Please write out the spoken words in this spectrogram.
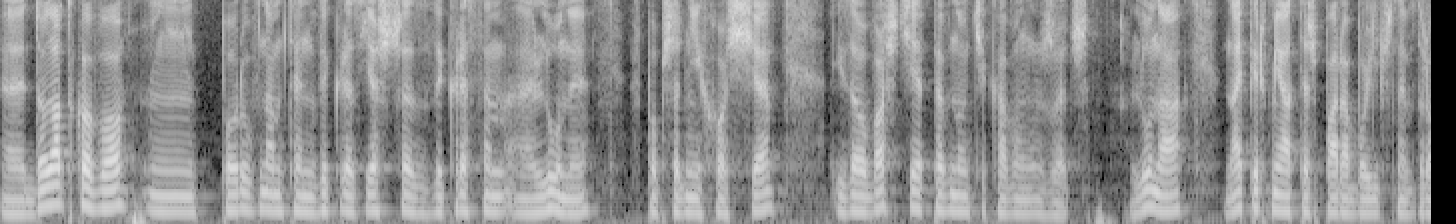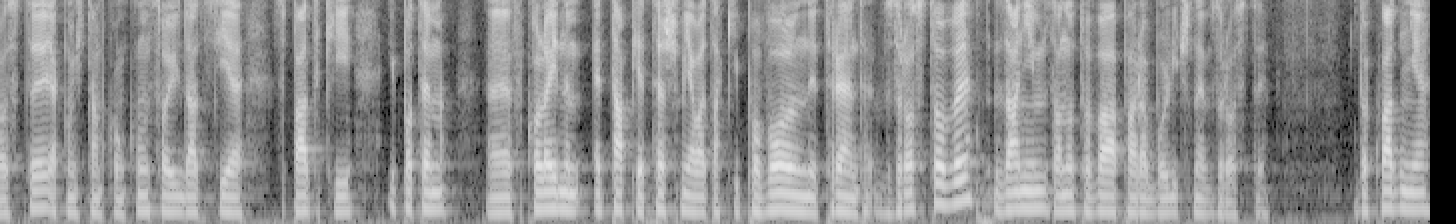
E, dodatkowo mm, porównam ten wykres jeszcze z wykresem e, Luny w poprzedniej hoście i zauważcie pewną ciekawą rzecz. Luna najpierw miała też paraboliczne wzrosty, jakąś tam konsolidację, spadki i potem e, w kolejnym etapie też miała taki powolny trend wzrostowy, zanim zanotowała paraboliczne wzrosty. Dokładnie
